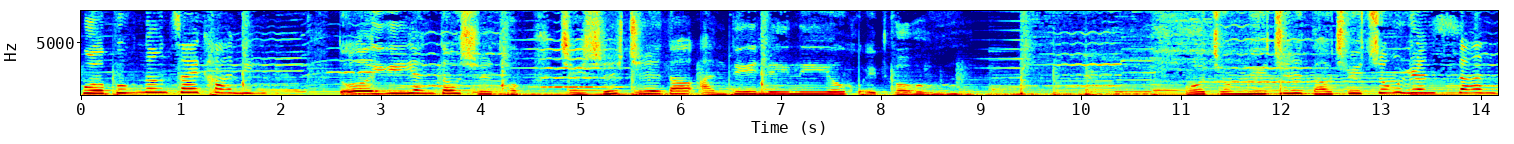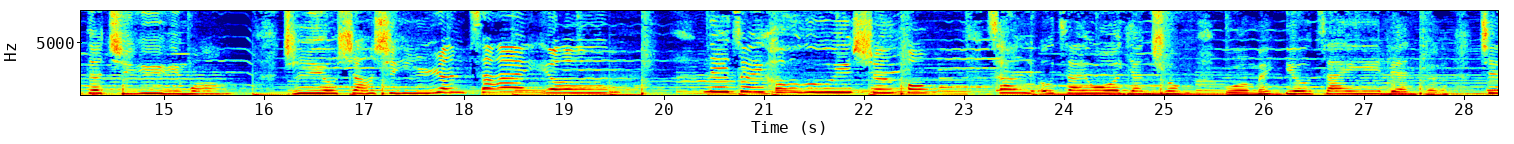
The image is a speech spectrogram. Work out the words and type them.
我不能再看你多一眼都是痛，即使知道暗地里你又回头。我终于知道曲终人散的寂寞，只有伤心人才有。你最后一身红，残留在我眼中。我没有再依恋的借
